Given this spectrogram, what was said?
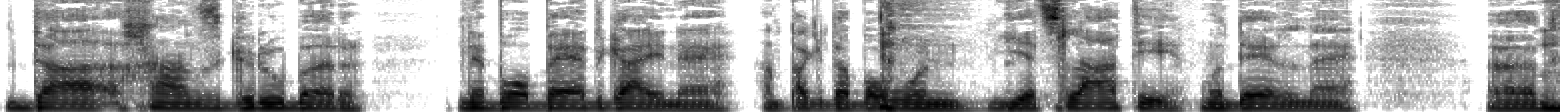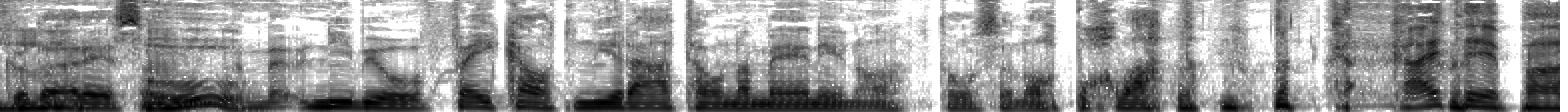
da Hans Gruber ne bo bad guy, ne, ampak da bo on jeclati model. Ne. Uh, tako da mhm. res uh. ni bil fake out, ni ratal na meni, no. to se lahko pohvalim. kaj te je pa?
